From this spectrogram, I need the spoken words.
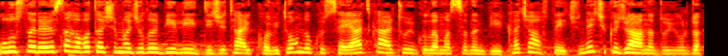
Uluslararası Hava Taşımacılığı Birliği dijital COVID-19 seyahat kartı uygulamasının birkaç hafta içinde çıkacağını duyurdu.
